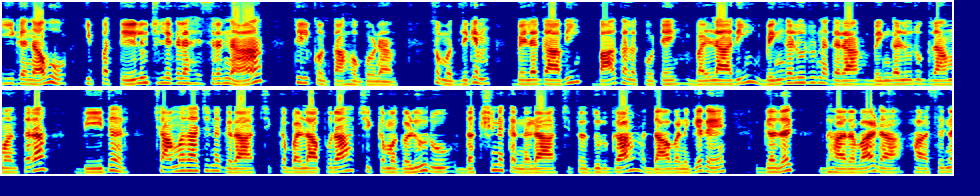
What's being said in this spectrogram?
ಈಗ ನಾವು ಇಪ್ಪತ್ತೇಳು ಜಿಲ್ಲೆಗಳ ಹೆಸರನ್ನ ತಿಳ್ಕೊತಾ ಹೋಗೋಣ. ಸೊ ಮೊದಲಿಗೆ ಬೆಳಗಾವಿ, ಬಾಗಲಕೋಟೆ, ಬಳ್ಳಾರಿ, ಬೆಂಗಳೂರು ನಗರ, ಬೆಂಗಳೂರು ಗ್ರಾಮಾಂತರ, ಬೀದರ್, ಚಾಮರಾಜನಗರ, ಚಿಕ್ಕಬಳ್ಳಾಪುರ, ಚಿಕ್ಕಮಗಳೂರು, ದಕ್ಷಿಣ ಕನ್ನಡ, ಚಿತ್ರದುರ್ಗ, ದಾವಣಗೆರೆ, ಗದಗ್, ಧಾರವಾಡ, ಹಾಸನ,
